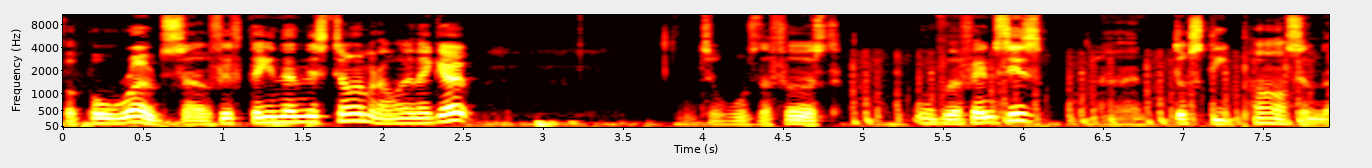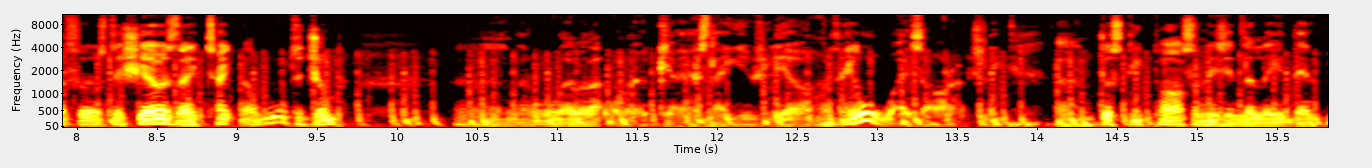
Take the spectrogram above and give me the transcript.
for Paul Rhodes. So 15 then this time, and away they go. Towards the first over the fences, and Dusty Parson, the first to show as they take the water jump. And they're all over that one, okay, as they usually are, as they always are actually. And Dusty Parson is in the lead then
